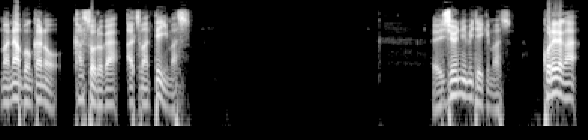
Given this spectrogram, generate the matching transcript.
まあ何本かの滑走路が集まっています。順に見ていきます。これらが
